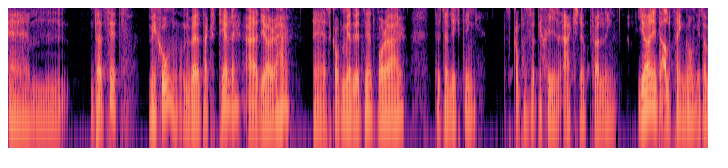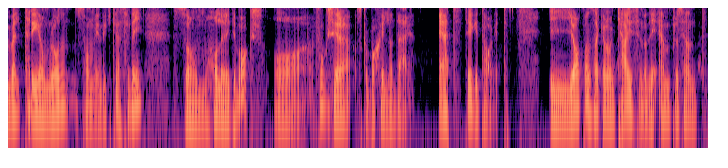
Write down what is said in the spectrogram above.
Um, that's it. Missionen, om du väljer att acceptera det, är att göra det här. Uh, skapa medvetenhet vad det är, ta ut en riktning, skapa strategin, action, uppföljning. Gör inte allt på en gång, utan välj tre områden som är viktigast för dig, som håller dig tillbaks och fokusera och skapa skillnad där. Ett steg i taget. I Japan snackar man om Kaizen och det är 1%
